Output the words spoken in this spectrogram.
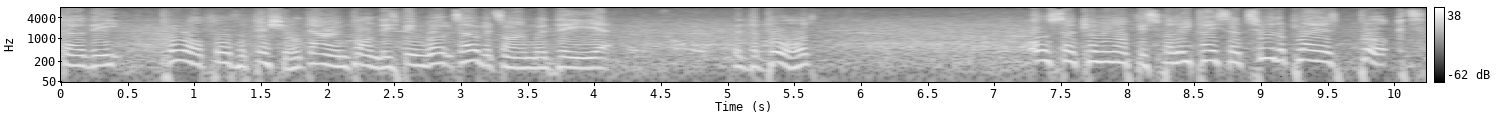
So the poor old fourth official, Darren Bond, he's been worked overtime with the uh, with the board. Also coming off is Felipe. So two of the players booked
